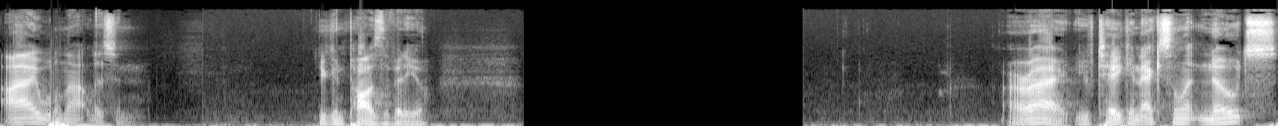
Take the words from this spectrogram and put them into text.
I will not listen. You can pause the video. All right, you've taken excellent notes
